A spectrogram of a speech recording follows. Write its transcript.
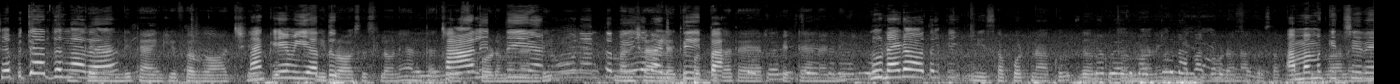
చెప్తే అర్థం కాదా? అంతేనండి థ్యాంక్ యూ ఫర్ వాచింగ్ నాకేం ఇవ్వద్దు ప్రాసెస్లోనే అంతా అయితే. కొత్తగా తయారు పెట్టానండి. నువ్వు నడు అవతలకి. మీ సపోర్ట్ నాకు దొరుకుతుందని కూడా నాకు అమ్మమ్మకి ఇచ్చేది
